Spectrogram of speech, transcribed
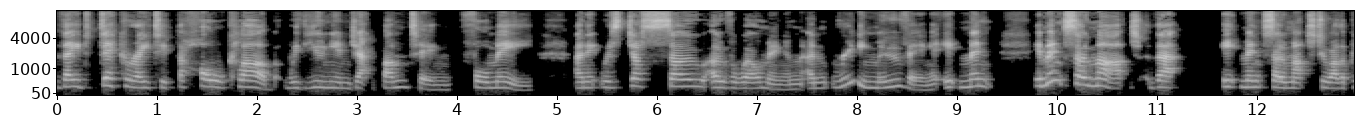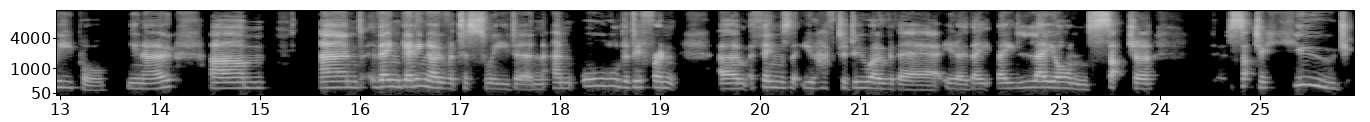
they'd decorated the whole club with Union Jack bunting for me. And it was just so overwhelming and, and really moving. It meant it meant so much that it meant so much to other people, you know. Um, and then getting over to Sweden and all the different um, things that you have to do over there. You know, they they lay on such a such a huge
